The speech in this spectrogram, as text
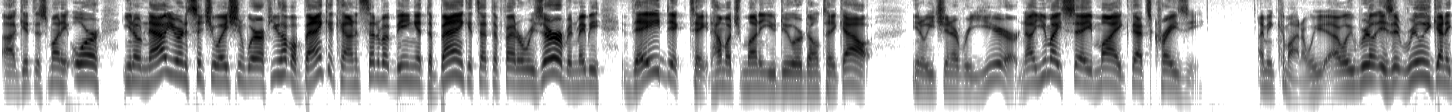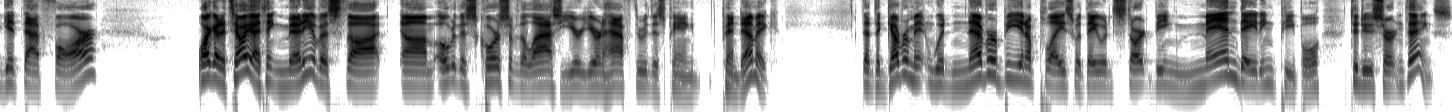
uh, get this money. Or, you know, now you're in a situation where if you have a bank account, instead of it being at the bank, it's at the Federal Reserve. And maybe they dictate how much money you do or don't take out, you know, each and every year. Now, you might say, Mike, that's crazy. I mean, come on. Are we, are we really, is it really going to get that far? Well, I got to tell you, I think many of us thought um, over this course of the last year, year and a half through this pan- pandemic, that the government would never be in a place where they would start being mandating people to do certain things.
